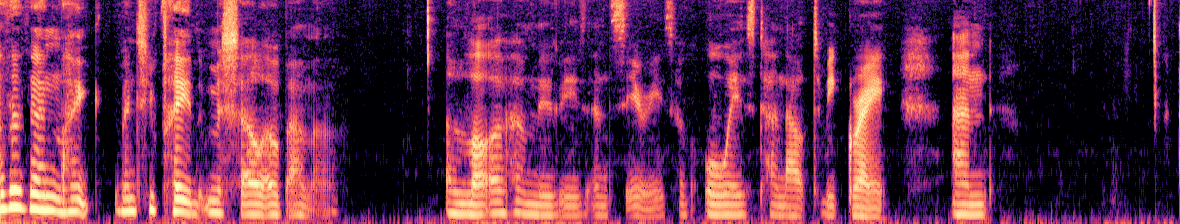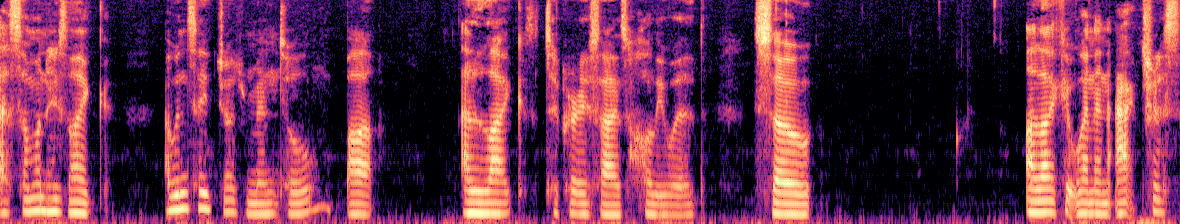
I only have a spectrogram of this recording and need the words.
other than like when she played Michelle Obama, a lot of her movies and series have always turned out to be great. And as someone who's like, I wouldn't say judgmental, but I like to criticize Hollywood. So I like it when an actress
